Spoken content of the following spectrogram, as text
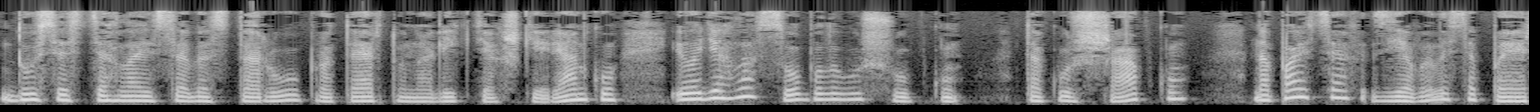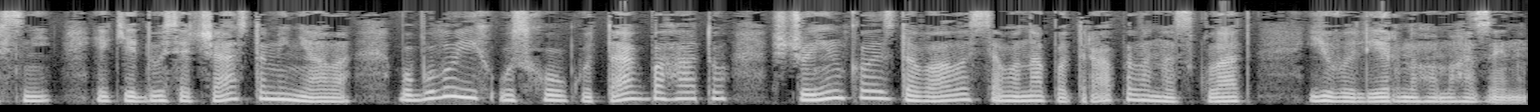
Дуся стягла із себе стару, протерту на ліктях шкірянку і одягла соболеву шубку, таку ж шапку. На пальцях з'явилися персні, які Дуся часто міняла, бо було їх у сховку так багато, що інколи, здавалося, вона потрапила на склад ювелірного магазину.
